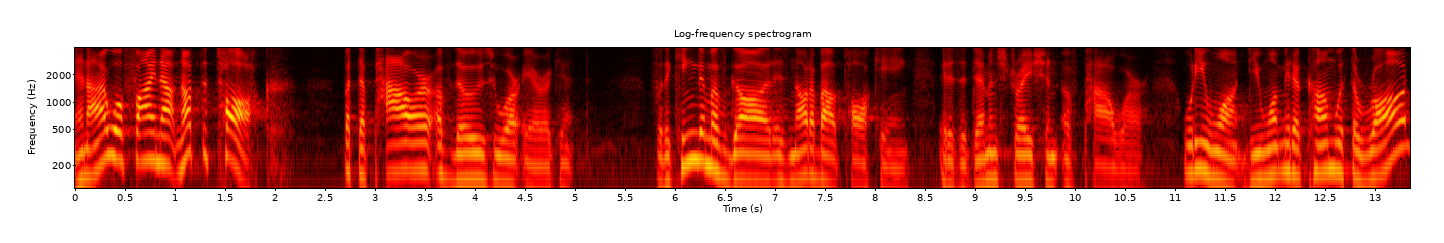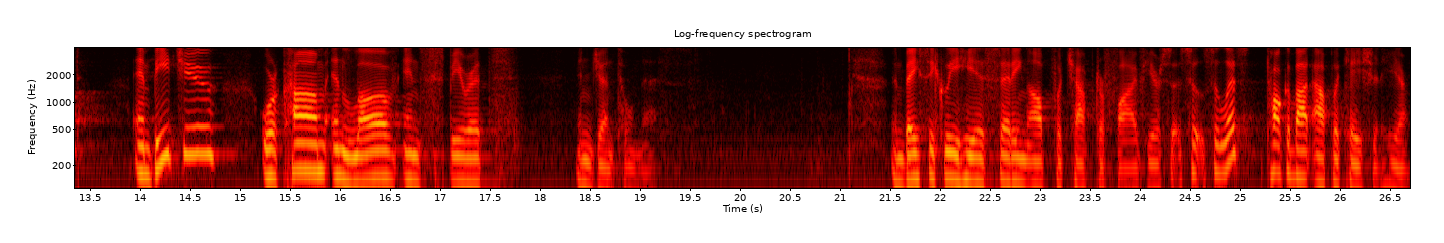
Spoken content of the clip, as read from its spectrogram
And I will find out not the talk, but the power of those who are arrogant. For the kingdom of God is not about talking, it is a demonstration of power. What do you want? Do you want me to come with the rod and beat you, or come in love and spirit and gentleness? And basically, he is setting up for chapter 5 here. So, so, so let's talk about application here.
